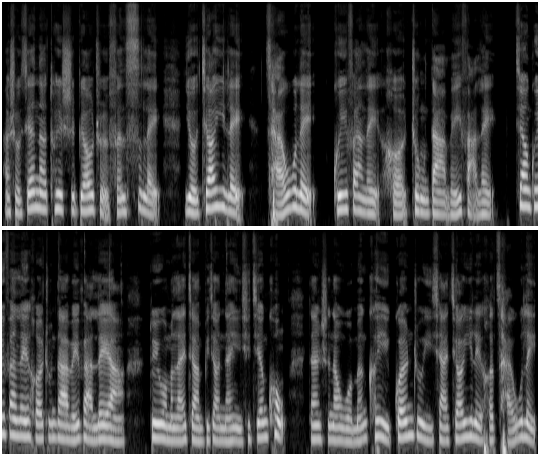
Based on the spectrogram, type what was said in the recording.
啊，首先呢，退市标准分四类，有交易类、财务类、规范类和重大违法类。像规范类和重大违法类啊，对于我们来讲比较难以去监控，但是呢，我们可以关注一下交易类和财务类，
